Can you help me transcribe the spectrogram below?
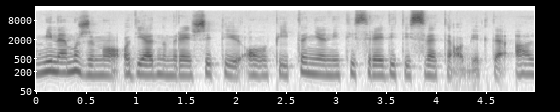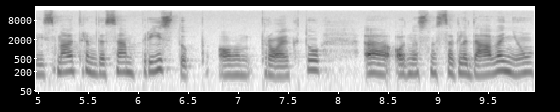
Mi ne možemo odjednom rešiti ovo pitanje niti srediti sve te objekte, ali smatram da sam pristup ovom projektu odnosno sagledavanju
